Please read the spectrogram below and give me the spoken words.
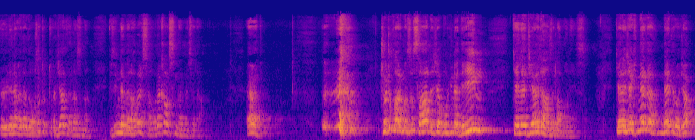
Öğlene kadar da olsa tutturacağız en azından. Bizimle beraber sahura kalsınlar mesela. Evet. Çocuklarımızı sadece bugüne değil, geleceğe de hazırlamalıyız. Gelecek nerede, nedir hocam?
